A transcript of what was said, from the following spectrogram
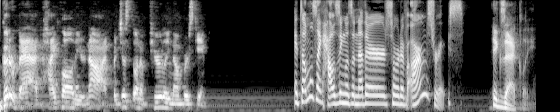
Good or bad, high quality or not, but just on a purely numbers game. It's almost like housing was another sort of arms race. Exactly.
